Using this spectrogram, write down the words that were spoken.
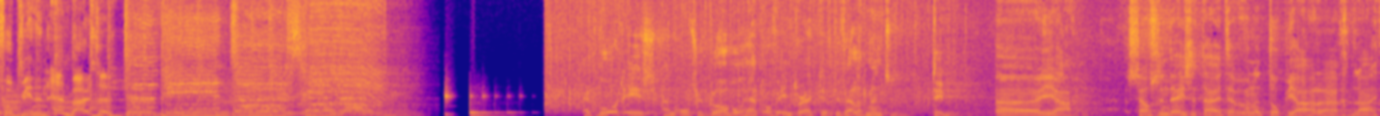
voor binnen en buiten. De Winterschilder. Het woord is aan onze Global Head of Interactive Development, Tim. Uh, ja, zelfs in deze tijd hebben we een topjaar uh, gedraaid.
